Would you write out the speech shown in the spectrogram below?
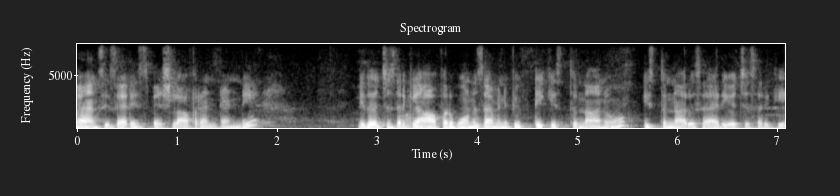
ఫ్యాన్సీ శారీ స్పెషల్ ఆఫర్ అంటండి. ఇది వచ్చేసరికి ఆఫర్ బోను సెవెన్ ఫిఫ్టీకి ఇస్తున్నాను ఇస్తున్నారు శారీ వచ్చేసరికి.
